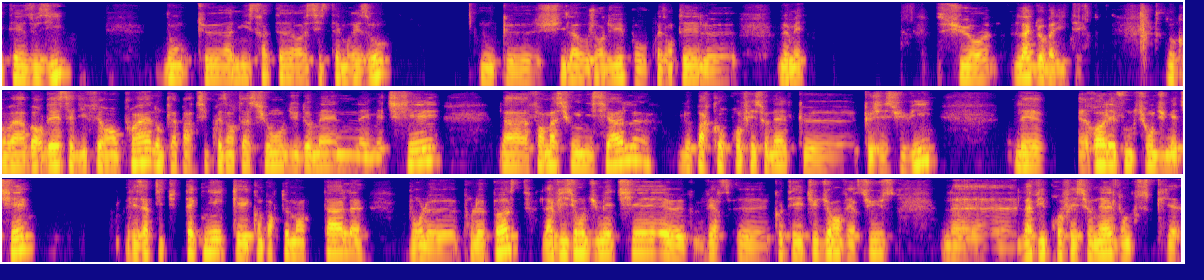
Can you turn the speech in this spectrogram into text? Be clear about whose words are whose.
Speaker 1: TS2I, donc administrateur système réseau. Donc, je suis là aujourd'hui pour vous présenter le, le métier sur la globalité. Donc, on va aborder ces différents points. Donc, la partie présentation du domaine et métier, la formation initiale, le parcours professionnel que, que j'ai suivi, les rôles et fonctions du métier, les aptitudes techniques et comportementales pour le, pour le poste, la vision du métier euh, euh, côté étudiant versus la, vie professionnelle, donc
